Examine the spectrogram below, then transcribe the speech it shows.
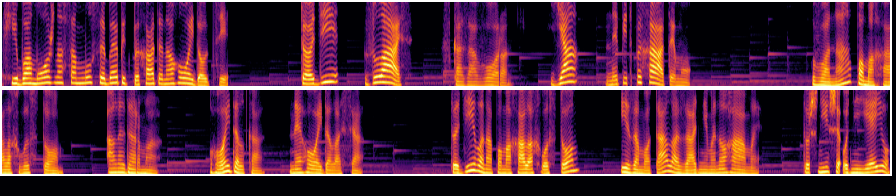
Хіба можна саму себе підпихати на гойдалці? Тоді злазь, сказав ворон. Я не підпихатиму. Вона помахала хвостом, але дарма. Гойдалка не гойдалася. Тоді вона помахала хвостом і замотала задніми ногами, точніше однією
